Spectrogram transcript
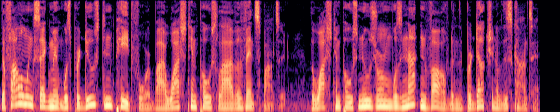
The following segment was produced and paid for by Washington Post Live event sponsor. The Washington Post newsroom was not involved in the production of this content.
